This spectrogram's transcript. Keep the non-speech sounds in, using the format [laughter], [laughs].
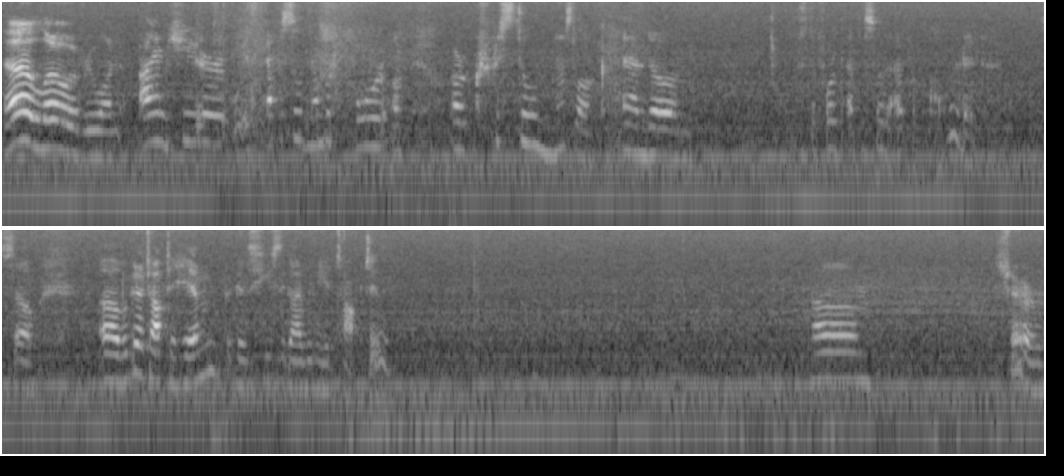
Hello everyone, I am here with episode number four of our Crystal Nuzlocke, and um, is the fourth episode I've recorded. So, uh, we're gonna talk to him because he's the guy we need to talk to. Um, sure.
